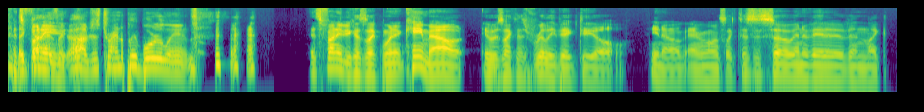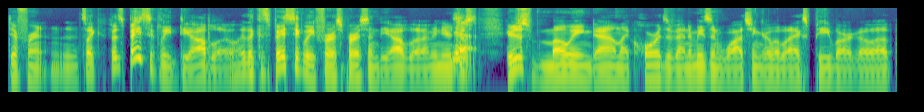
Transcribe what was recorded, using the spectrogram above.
It's funny. like, oh, I'm just trying to play Borderlands. It's funny because like when it came out, it was like this really big deal. You know, everyone's like, "This is so innovative and like different." And it's like it's basically Diablo. Like it's basically first person Diablo. I mean, you're Yeah. just you're just mowing down like hordes of enemies and watching your little XP bar go up,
